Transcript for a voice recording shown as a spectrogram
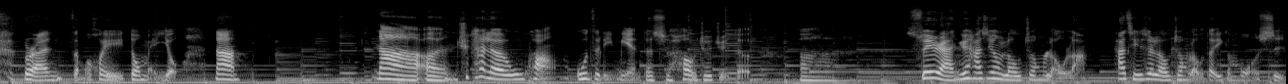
不然怎么会都没有？那。那嗯，去看了屋况屋子里面的时候，就觉得，嗯，虽然因为它是用楼中楼啦，它其实是楼中楼的一个模式，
